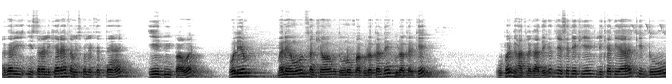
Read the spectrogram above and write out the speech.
अगर इस तरह लिखा रहे तो हम इसको लिख सकते हैं, ए बी पावर वॉल्यूम, मैंने हम उन संख्याओं दोनों का गुणा कर दें, गुणा करके ऊपर घात लगा देंगे। तो जैसे देखिए, लिखा गया है कि दो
